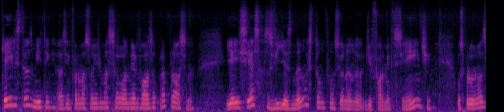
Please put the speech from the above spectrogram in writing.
que aí eles transmitem as informações de uma célula nervosa para a próxima. E aí, se essas vias não estão funcionando de forma eficiente, os problemas,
